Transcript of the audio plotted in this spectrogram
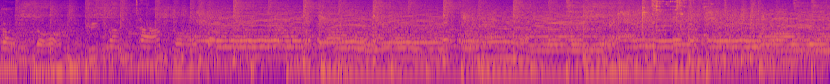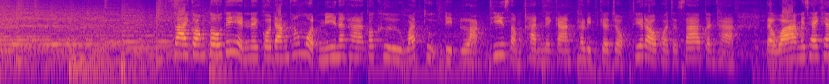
คำตอบคือคำถามต่อไปทรายกองโตที่เห็นในโกดังทั้งหมดนี้นะคะ ก็คือวัตถุดิบหลักที่สำคัญในการผลิตกระจกที่เราพอจะทราบกันค่ะ แต่ว่าไม่ใช่แค่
